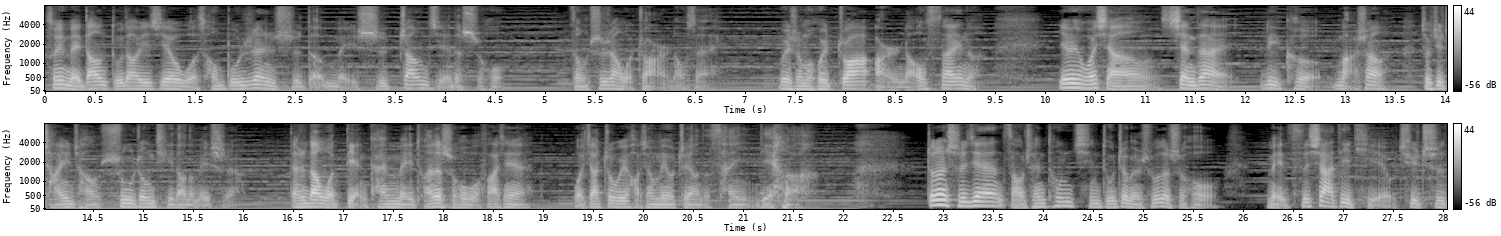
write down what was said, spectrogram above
所以每当读到一些我从不认识的美食章节的时候，总是让我抓耳挠腮。为什么会抓耳挠腮呢？因为我想现在立刻马上就去尝一尝书中提到的美食！但是当我点开美团的时候，我发现我家周围好像没有这样的餐饮店啊。这段时间早晨通勤读这本书的时候，每次下地铁去吃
